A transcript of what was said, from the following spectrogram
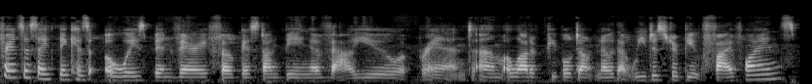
Francis, I think, has always been very focused on being a value brand. Um, a lot of people don't know that we distribute five wines,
